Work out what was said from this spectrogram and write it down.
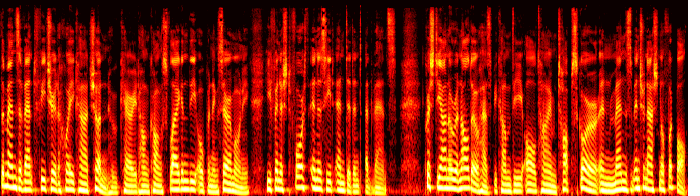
The men's event featured Hui Ka Chun, who carried Hong Kong's flag in the opening ceremony. He finished fourth in his heat and didn't advance. Cristiano Ronaldo has become the all time top scorer in men's international football.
